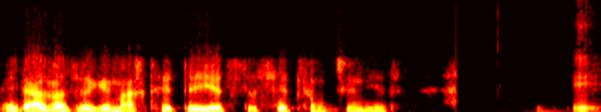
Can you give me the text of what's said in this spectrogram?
egal was er gemacht hätte jetzt, das hätte funktioniert. E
